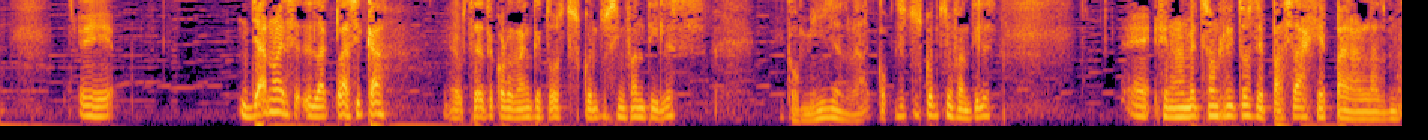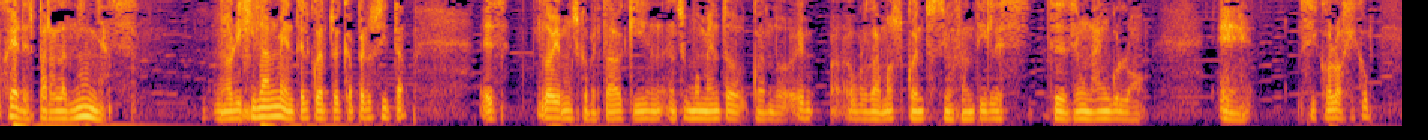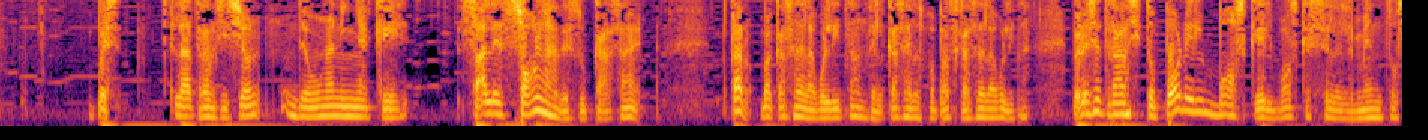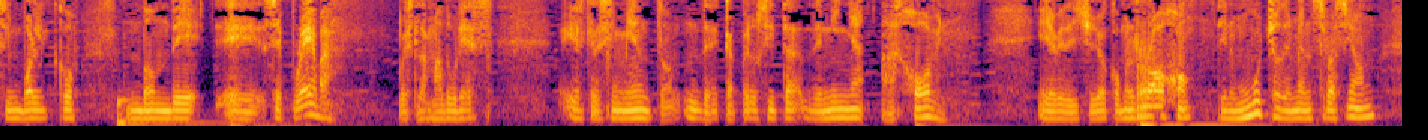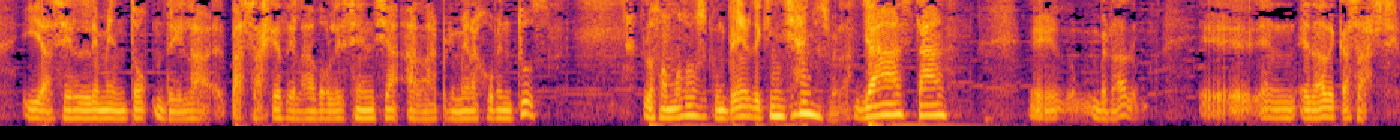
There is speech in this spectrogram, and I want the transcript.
eh, ya no es la clásica, eh, ustedes recordarán que todos estos cuentos infantiles, comillas, ¿verdad? Estos cuentos infantiles eh, generalmente son ritos de pasaje para las mujeres, para las niñas. Originalmente el cuento de Caperucita es, lo habíamos comentado aquí en, su momento cuando eh, abordamos cuentos infantiles desde un ángulo eh, psicológico, pues la transición de una niña que sale sola de su casa claro, va a casa de la abuelita, de la casa de los papás a casa de la abuelita, pero ese tránsito por el bosque, el bosque es el elemento simbólico donde eh, se prueba pues la madurez y el crecimiento de Caperucita de niña a joven. Y había dicho yo, como el rojo tiene mucho de menstruación y hace el elemento del pasaje de la adolescencia a la primera juventud los famosos cumpleaños de 15 años, ¿verdad? Ya está, eh, ¿verdad? Eh, en edad de casarse.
